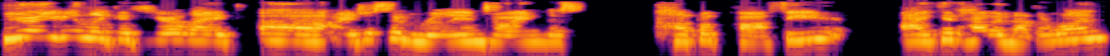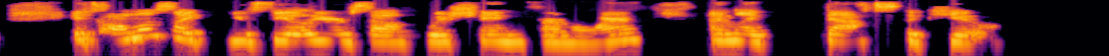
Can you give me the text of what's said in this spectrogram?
You know what I mean? Like if you're like, uh, I just am really enjoying this cup of coffee I could have another one. It's almost like you feel yourself wishing for more. I'm like, That's the cue.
